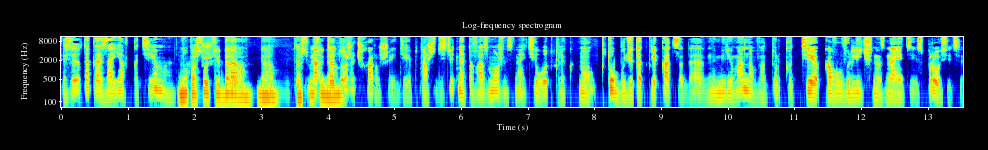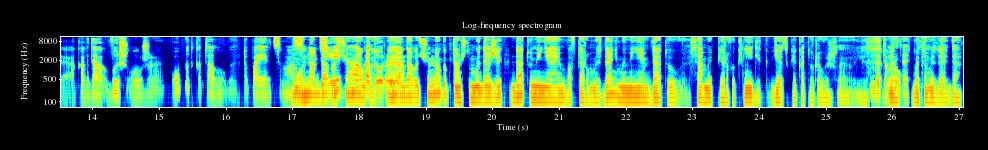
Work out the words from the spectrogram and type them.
То есть это такая заявка темы. Ну, хорошая. по сути, да, да. да. По сути, на, да. Это тоже очень хорошая идея, потому что действительно это возможность найти отклик. Ну, кто будет откликаться да, на Мириманова? Только те, кого вы лично знаете и спросите. А когда вышел уже опыт каталога, то появится масса ну, он нам людей, дал очень да, много. которые... Он нам дал очень много, потому что мы даже дату меняем во втором издании, мы меняем дату самой первой книги детской, которая вышла из в этом рук, в этом издании, да.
